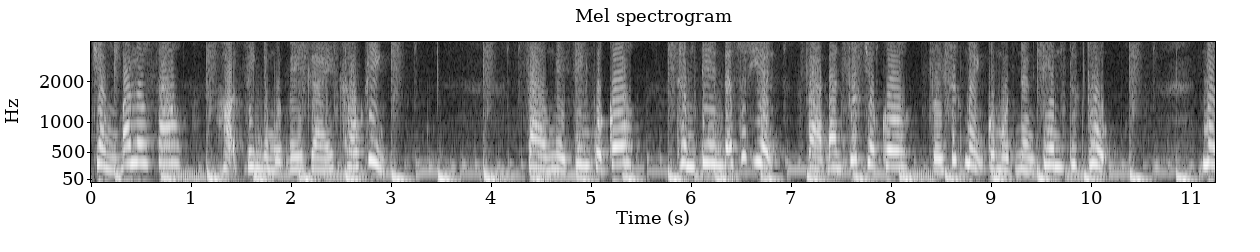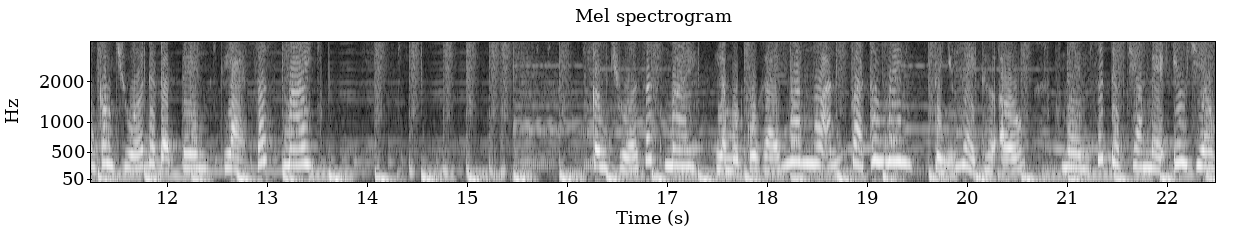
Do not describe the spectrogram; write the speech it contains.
Chẳng bao lâu sau, họ sinh được một bé gái kháu khỉnh. Vào ngày sinh của cô, thần tiên đã xuất hiện và ban phước cho cô với sức mạnh của một nàng tiên thực thụ. Nàng công chúa được đặt tên là Jasmine. Công chúa Jasmine là một cô gái ngoan ngoãn và thông minh từ những ngày thơ ấu nên rất được cha mẹ yêu chiều.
